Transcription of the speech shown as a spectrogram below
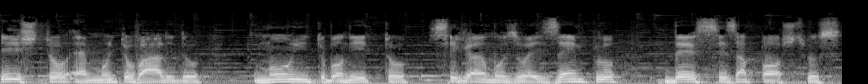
Isto é muito válido muito bonito. Sigamos o exemplo desses apóstolos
